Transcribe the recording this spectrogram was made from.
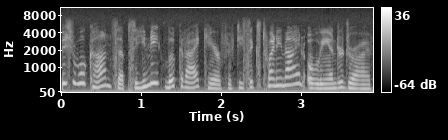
Visual Concepts, a unique look at eye care, 5629 Oleander Drive.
